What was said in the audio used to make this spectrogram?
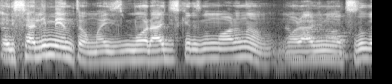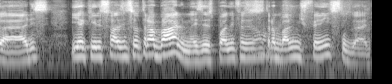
Eles se alimentam, mas morar diz que eles não moram não. não Moraram em outros lugares e aqui eles fazem seu trabalho, mas eles podem fazer não, seu trabalho em diferentes lugares.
